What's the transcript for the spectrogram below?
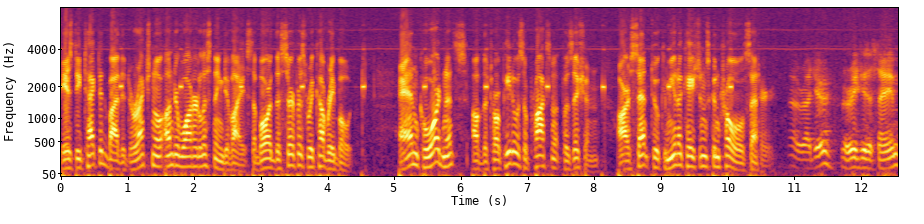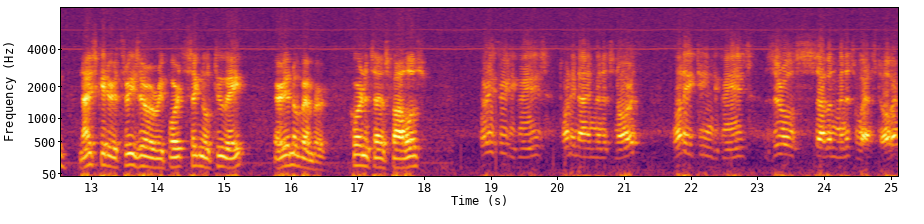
is detected by the directional underwater listening device aboard the surface recovery boat, and coordinates of the torpedo's approximate position are sent to Communications Control Center. Uh, Roger, we read you the same. Nightskater 30 reports signal 28, area November. Coordinates as follows. 33 degrees, 29 minutes north, 118 degrees, 07 minutes west. Over.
